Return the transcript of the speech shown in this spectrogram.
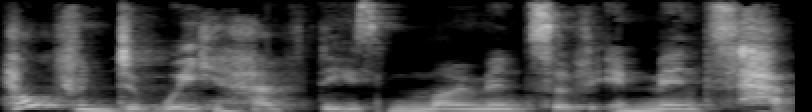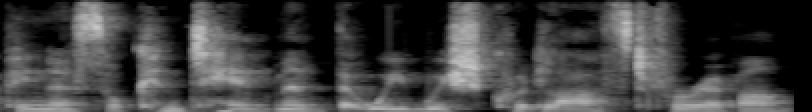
How often do we have these moments of immense happiness or contentment that we wish could last forever?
